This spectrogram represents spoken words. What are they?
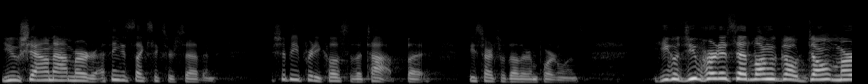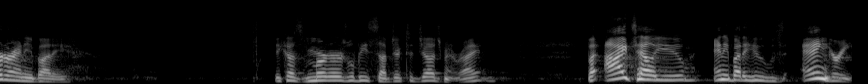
You shall not murder. I think it's like six or seven. It should be pretty close to the top, but he starts with other important ones. He goes, You've heard it said long ago, don't murder anybody. Because murderers will be subject to judgment, right? But I tell you, anybody who's angry,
